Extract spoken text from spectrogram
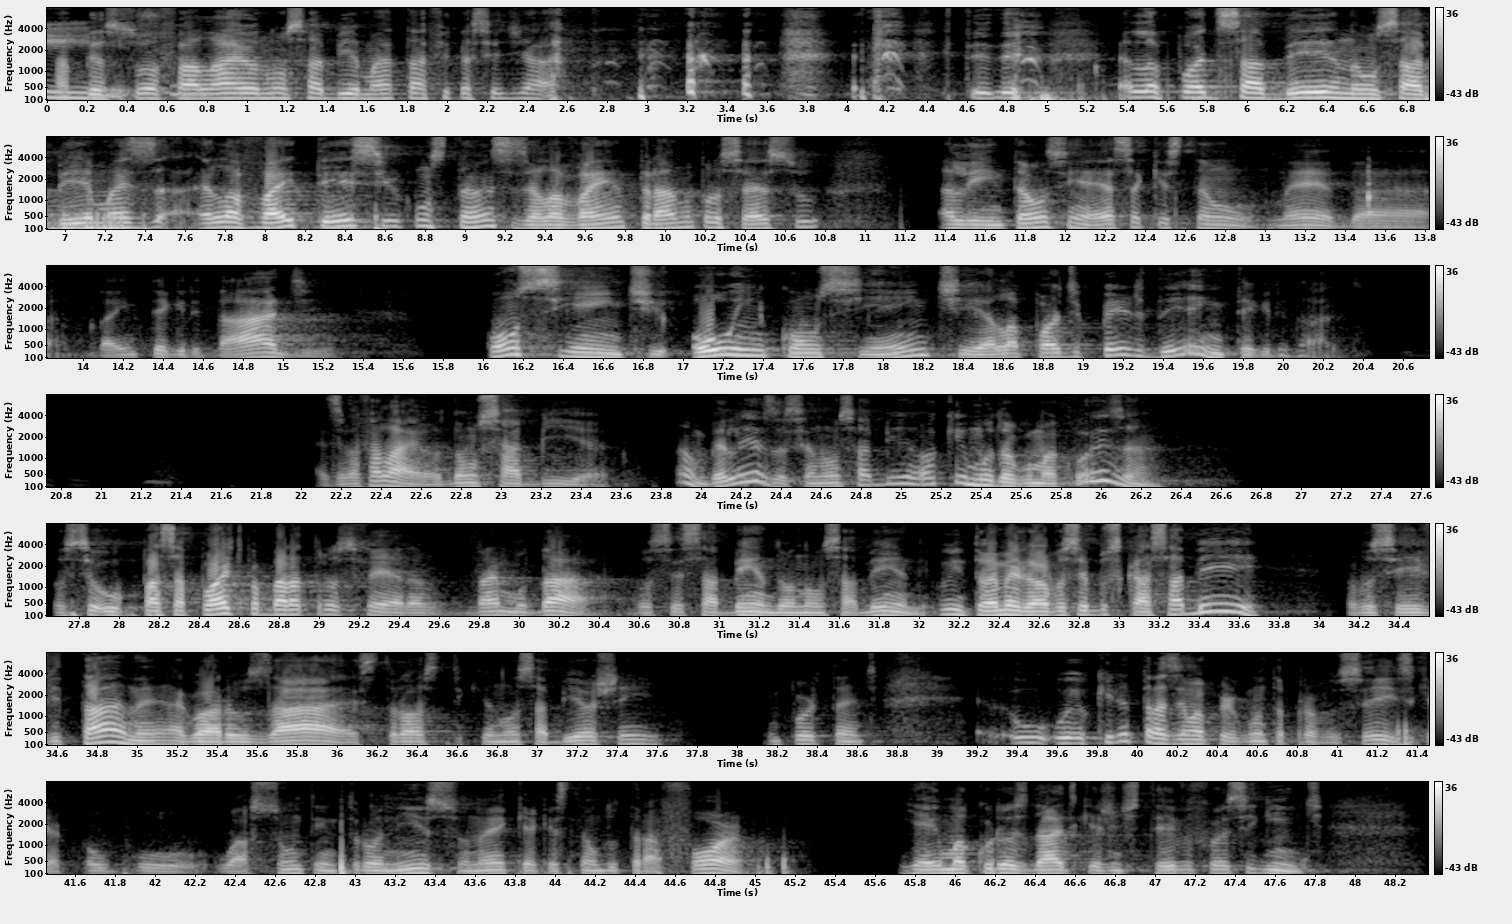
A pessoa fala, ah, eu não sabia, mas tá, fica assediada. Entendeu? Ela pode saber, não saber, mas ela vai ter circunstâncias, ela vai entrar no processo ali. Então, assim, essa questão né, da, da integridade, consciente ou inconsciente, ela pode perder a integridade. Aí você vai falar, ah, eu não sabia. Não, beleza, você não sabia. Ok, muda alguma coisa? o passaporte para a baratrosfera vai mudar? Você sabendo ou não sabendo? Então é melhor você buscar saber, para você evitar, né? Agora, usar esse troço de que eu não sabia, eu achei importante eu queria trazer uma pergunta para vocês, que o, o, o, assunto entrou nisso, né, que é a questão do Trafor. E aí uma curiosidade que a gente teve foi o seguinte:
